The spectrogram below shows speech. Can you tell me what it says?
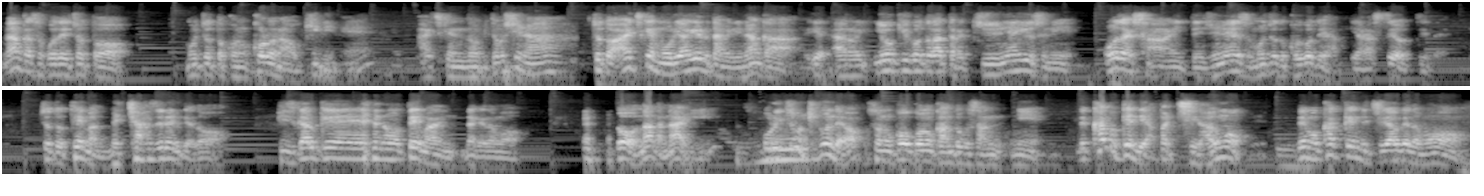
なんかそこでちょっと、もうちょっとこのコロナを機にね、愛知県伸びてほしいな。ちょっと愛知県盛り上げるためになんか、あの、要求事があったら、ジュニアユースに、大崎さん行って、ジュニアユースもうちょっとこういうことややらせてよって言って、ちょっとテーマめっちゃ外れるけど、フィジカル系のテーマだけども、どう？なんかない？俺いつも聞くんだよ。その高校の監督さんに。で、各県でやっぱり違うもん。でも各県で違うけども、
